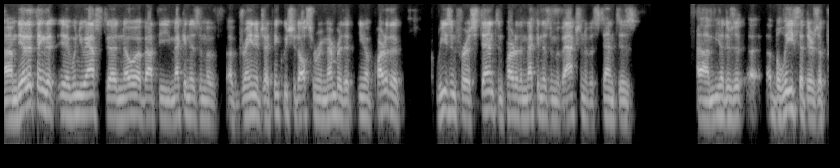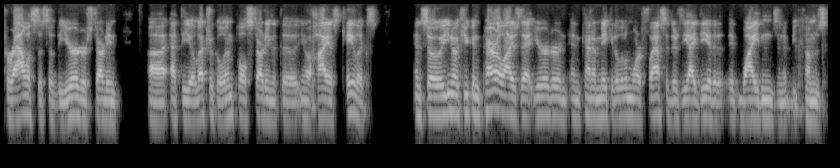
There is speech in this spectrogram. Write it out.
Um, the other thing that uh, when you asked uh, Noah about the mechanism of of drainage, I think we should also remember that you know part of the reason for a stent and part of the mechanism of action of a stent is um, you know there's a, a belief that there's a paralysis of the ureter starting uh, at the electrical impulse starting at the you know highest calyx. And so, you know, if you can paralyze that ureter and, and kind of make it a little more flaccid, there's the idea that it, it widens and it becomes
